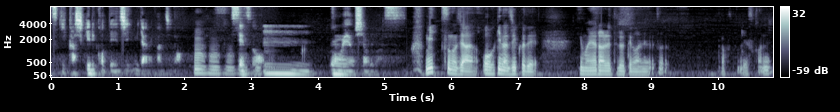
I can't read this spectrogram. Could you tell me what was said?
付き貸し切りコテージみたいな感じの施設をうん。運営をしております。三つのじゃあ大きな軸で今やられてるって感じですかね。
